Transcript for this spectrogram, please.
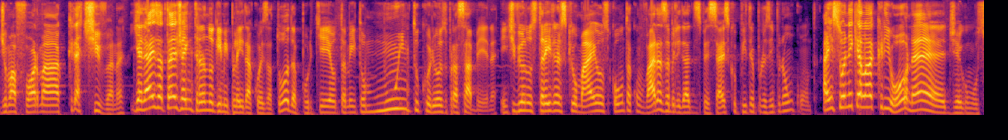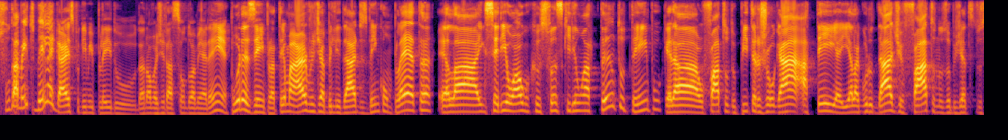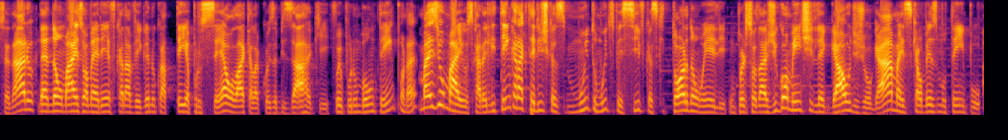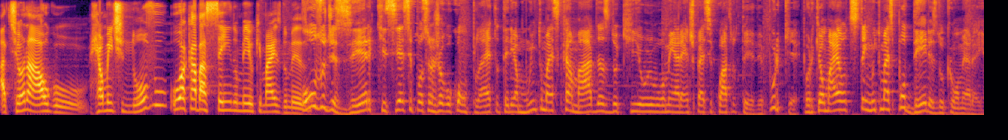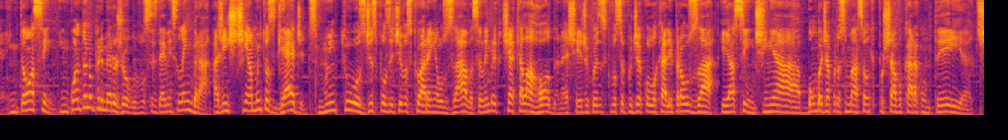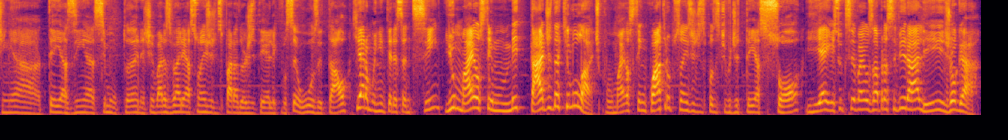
de uma forma criativa, né? E aliás, até já entrando no gameplay da coisa toda, porque eu também tô muito curioso para saber, né? A gente viu nos trailers que o Miles conta com várias habilidades especiais que o Peter, por exemplo, não conta. A Insonic, ela criou, né, Diego, os fundamentos bem legais pro gameplay do, da nova geração do Homem-Aranha. Por exemplo, ela tem uma árvore de habilidades bem completa, ela inseriu algo que os fãs queriam há tanto tempo, que era o fato do Peter jogar a teia e ela grudar de fato nos objetos do cenário, né? Não mais o Homem-Aranha ficar navegando com a teia pro céu lá, aquela coisa coisa bizarra que foi por um bom tempo, né? Mas e o Miles, cara? Ele tem características muito, muito específicas que tornam ele um personagem igualmente legal de jogar, mas que ao mesmo tempo adiciona algo realmente novo ou acaba sendo meio que mais do mesmo? Ouso dizer que se esse fosse um jogo completo, teria muito mais camadas do que o Homem-Aranha de PS4 teve. Por quê? Porque o Miles tem muito mais poderes do que o Homem-Aranha. Então, assim, enquanto no primeiro jogo vocês devem se lembrar, a gente tinha muitos gadgets, muitos dispositivos que o Aranha usava. Você lembra que tinha aquela roda roda, né? Cheia de coisas que você podia colocar ali para usar. E assim, tinha bomba de aproximação que puxava o cara com teia, tinha teiazinha simultânea, tinha várias variações de disparador de teia ali que você usa e tal, que era muito interessante sim. E o Miles tem metade daquilo lá. Tipo, o Miles tem quatro opções de dispositivo de teia só, e é isso que você vai usar para se virar ali e jogar.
